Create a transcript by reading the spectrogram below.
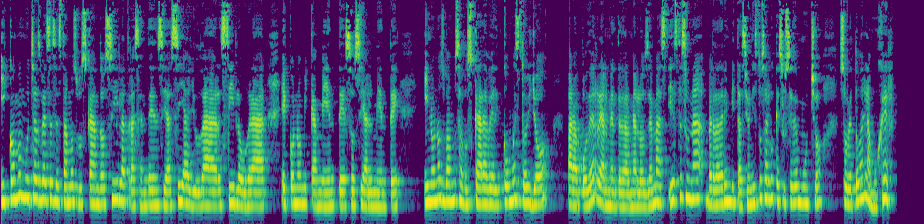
y cómo muchas veces estamos buscando sí la trascendencia, sí ayudar, sí lograr económicamente, socialmente, y no nos vamos a buscar a ver cómo estoy yo para poder realmente darme a los demás. Y esta es una verdadera invitación y esto es algo que sucede mucho, sobre todo en la mujer.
